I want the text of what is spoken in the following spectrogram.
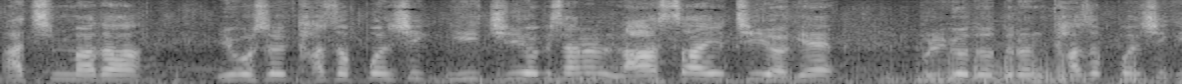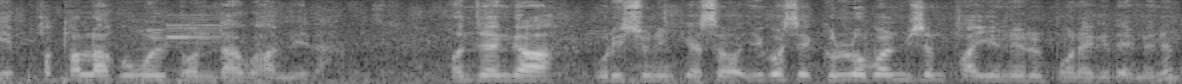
아침마다 이곳을 다섯 번씩 이 지역에 사는 라사의 지역에 불교도들은 다섯 번씩 이 포털라궁을 돈다고 합니다. 언젠가 우리 주님께서 이곳에 글로벌 미션 파이오니를 보내게 되면은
